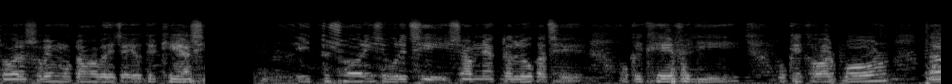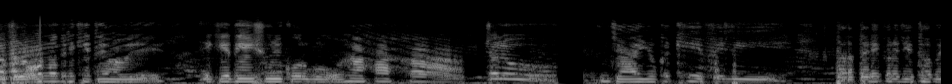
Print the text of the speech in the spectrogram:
শহরের সবাই মোটা হবে চাই ওদের খেয়ে আসি। এই তো শহরে এসে পড়েছি, সামনে একটা লোক আছে, ওকে খেয়ে ফেলি। ওকে খাওয়ার পর তারপর অন্যদের খেতে হবে। একে দিয়ে শুরু করব। হা হা হা। চলো। যাই, ওকে খেয়ে ফেলি। তাড়াতাড়ি করে যেতে হবে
